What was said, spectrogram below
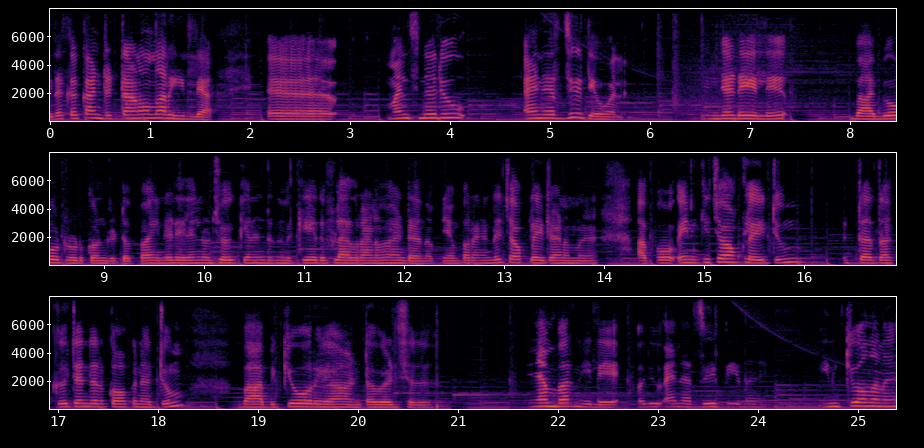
ഇതൊക്കെ കണ്ടിട്ടാണോ എന്നറിയില്ല. മനസ്സിനൊരു എനർജി കിട്ടിയ പോലെ. ഇതിന്റെ ഇടയിൽ ബാബി ഓർഡർ കൊടുക്കുന്നുണ്ട് കേട്ടോ അപ്പോൾ അതിന്റെ ഇടയിൽ എന്നോട് ചോദിക്കുന്നുണ്ട് നിനക്ക് ഏത് ഫ്ലേവറാണ് വേണ്ടതെന്ന്? അപ്പോൾ ഞാൻ പറയുന്നത് ചോക്ലേറ്റ് ആണെന്ന്. അപ്പോൾ എനിക്ക് ചോക്ലേറ്റും ഇത്താത്താക്ക് ടെൻഡർ കോക്കനട്ടും ബാബിക്ക് ഓറിയോ ആണ് കേട്ടോ മേടിച്ചത് ഞാൻ പറഞ്ഞില്ലേ ഒരു എനർജി കിട്ടിയെന്ന്. എനിക്ക് തോന്നണ്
